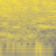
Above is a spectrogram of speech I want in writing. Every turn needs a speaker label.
Speaker 1: you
